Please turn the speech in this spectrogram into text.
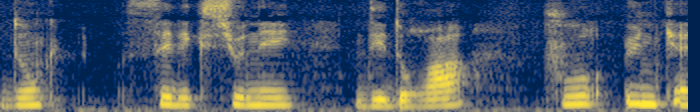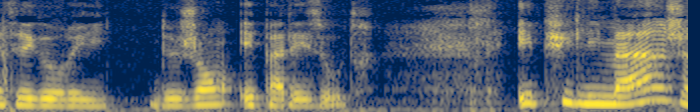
Donc, sélectionner des droits pour une catégorie de gens et pas les autres. Et puis l'image,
